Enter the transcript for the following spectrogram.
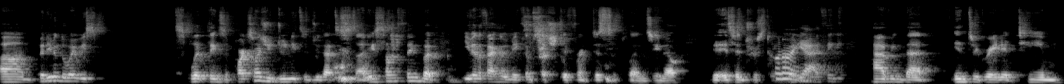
Um, but even the way we split things apart, sometimes you do need to do that to study something. But even the fact that we make them such different disciplines, you know, it's interesting. But yeah, I think having that integrated team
